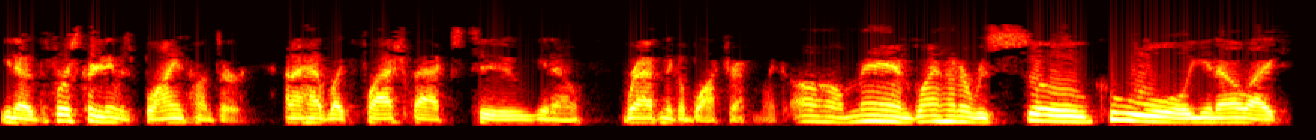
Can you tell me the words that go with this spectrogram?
you know, the first card name is Blind Hunter, and I have like flashbacks to, you know, Ravnica block draft. I'm like, oh man, Blind Hunter was so cool, you know, like,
